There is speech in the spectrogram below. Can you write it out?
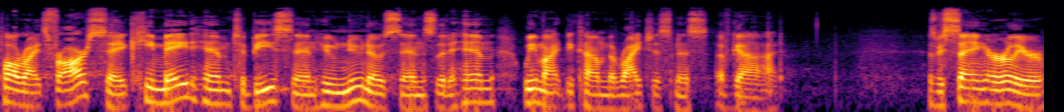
Paul writes, For our sake he made him to be sin who knew no sin, so that in him we might become the righteousness of God. As we sang earlier,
